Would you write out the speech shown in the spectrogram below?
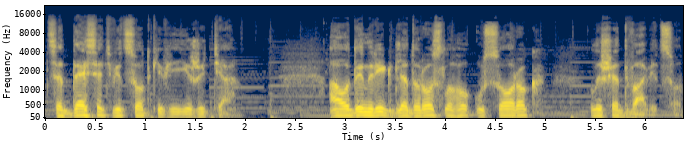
це 10% її життя, а один рік для дорослого у 40 лише 2%.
